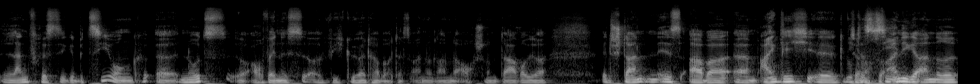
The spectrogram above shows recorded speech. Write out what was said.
langfristige Beziehung äh, nutzt, auch wenn es, äh, wie ich gehört habe, das ein oder andere auch schon darüber entstanden ist. Aber ähm, eigentlich äh, gibt es ja noch so einige andere,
